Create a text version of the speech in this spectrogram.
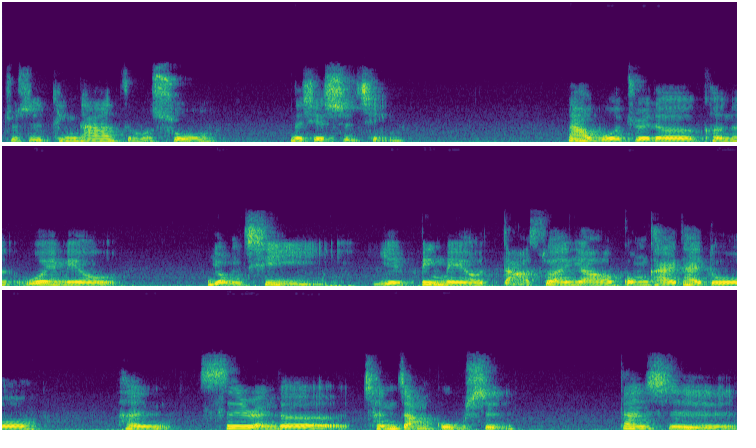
就是听他怎么说那些事情。那我觉得可能我也没有勇气，也并没有打算要公开太多很私人的成长故事，但是，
